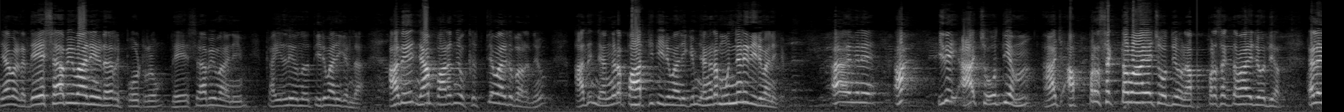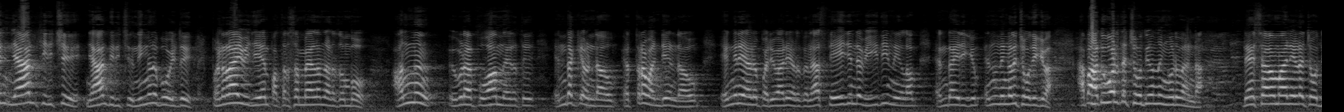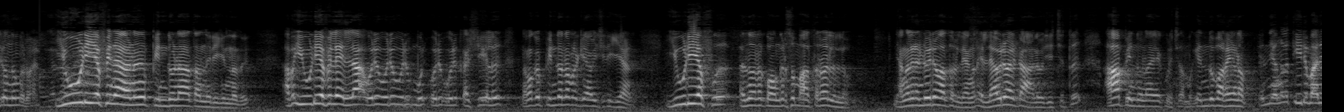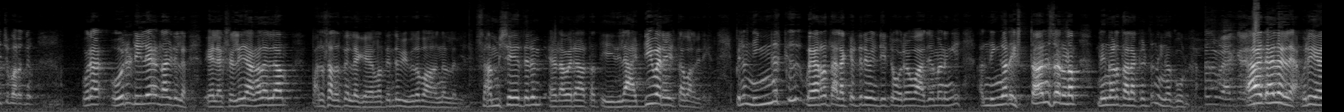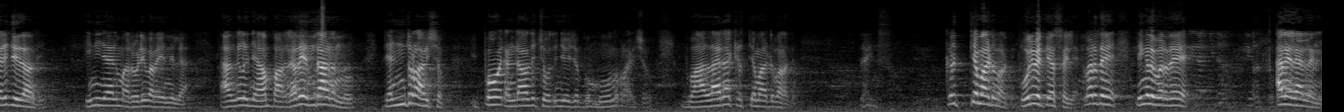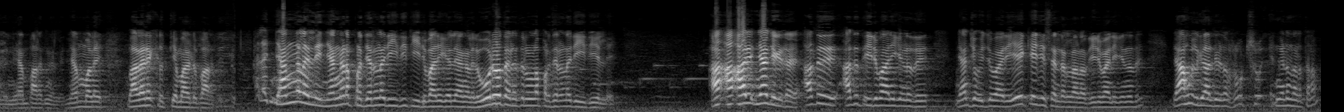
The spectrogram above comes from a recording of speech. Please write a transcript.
ഞാൻ പറയട്ടെ ദേശാഭിമാനിയുടെ റിപ്പോർട്ടറും ദേശാഭിമാനിയും കൈരളി ഒന്ന് തീരുമാനിക്കണ്ട. അത് ഞാൻ പറഞ്ഞു കൃത്യമായിട്ട് പറഞ്ഞു. അത് ഞങ്ങളുടെ പാർട്ടി തീരുമാനിക്കും ഞങ്ങളുടെ മുന്നണി തീരുമാനിക്കും. ആ അങ്ങനെ ആ ഇത് ആ ചോദ്യം ആ അപ്രസക്തമായ ചോദ്യമാണ് അപ്രസക്തമായ ചോദ്യം. അല്ല ഞാൻ തിരിച്ച് ഞാൻ തിരിച്ച് നിങ്ങൾ പോയിട്ട് പിണറായി വിജയൻ പത്രസമ്മേളനം നടത്തുമ്പോൾ അങ്ങ് ഇവിടെ പോകാൻ നേരത്ത് എന്തൊക്കെ ഉണ്ടാവും? എത്ര വണ്ടി ഉണ്ടാവും? എങ്ങനെയാണ് പരിപാടി നടത്തുന്നത്? ആ സ്റ്റേജിന്റെ വീതി നീളം എന്തായിരിക്കും എന്ന് നിങ്ങൾ ചോദിക്കുക. അപ്പൊ അതുപോലത്തെ ചോദ്യമൊന്നും ഇങ്ങോട്ട് വേണ്ട. ദേശാഭിമാനിയുടെ ചോദ്യമൊന്നും ഇങ്ങോട്ട് വേണ്ട. യു ഡി എഫിനാണ് പിന്തുണ തന്നിരിക്കുന്നത്. അപ്പൊ യു ഡി എഫിലെ എല്ലാ ഒരു ഒരു ഒരു ഒരു കക്ഷികൾ നമുക്ക് പിന്തുണ പ്രഖ്യാപിച്ചിരിക്കുകയാണ്. യു ഡി എഫ് എന്ന് പറഞ്ഞ കോൺഗ്രസ് മാത്രമല്ലല്ലോ. ഞങ്ങൾ രണ്ടുപേരും മാത്രമല്ല. ഞങ്ങൾ എല്ലാവരുമായിട്ട് ആലോചിച്ചിട്ട് ആ പിന്തുണയെക്കുറിച്ച് നമുക്ക് എന്തു പറയണം എന്ന് ഞങ്ങൾ തീരുമാനിച്ചു പറഞ്ഞു. ഒരു ഒരു ഡിലേ ഉണ്ടായിട്ടില്ല. ഇലക്ഷനിൽ ഞങ്ങളെല്ലാം പല സ്ഥലത്തല്ലേ കേരളത്തിന്റെ വിവിധ ഭാഗങ്ങളിലല്ലേ. സംശയത്തിനും ഇടവരാത്ത രീതിയിൽ അടിവരയിട്ടാണ് പറഞ്ഞിരിക്കുന്നത്. പിന്നെ നിങ്ങൾക്ക് വേറെ തലക്കെട്ടിന് വേണ്ടിയിട്ട് ഓരോ വാചകം വേണമെങ്കിൽ അത് നിങ്ങളുടെ ഇഷ്ടാനുസരണം നിങ്ങളുടെ തലക്കെട്ട് നിങ്ങൾക്ക് കൊടുക്കാം. ആ, അല്ല അല്ല ഒരു കാര്യം ചെയ്താൽ മതി. ഇനി ഞാൻ മറുപടി പറയുന്നില്ല. താങ്കൾ ഞാൻ പറഞ്ഞത് എന്താണെന്ന് രണ്ട് പ്രാവശ്യം. ഇപ്പോൾ രണ്ടാമത് ചോദ്യം ചോദിച്ചപ്പോൾ മൂന്ന് പ്രാവശ്യം. വളരെ കൃത്യമായിട്ട് പറഞ്ഞു. താങ്ക്സ് കൃത്യമായിട്ട് പറഞ്ഞു. ഒരു വ്യത്യാസമില്ല വെറുതെ നിങ്ങൾ വെറുതെ അല്ലല്ല അല്ല അല്ല അല്ല, ഞാൻ പറഞ്ഞല്ല നമ്മൾ വളരെ കൃത്യമായിട്ട് പറഞ്ഞു. അല്ല ഞങ്ങളല്ലേ? ഞങ്ങളുടെ പ്രചരണ രീതി തീരുമാനിക്കുന്നത് ഞങ്ങളല്ലേ ഓരോ തരത്തിലുള്ള പ്രചരണ രീതിയല്ലേ? ഞാൻ ചോദിക്കട്ടെ. അത് അത് തീരുമാനിക്കുന്നത് ഞാൻ ചോദിച്ച മാതിരി എ കെ ജി സെന്ററിലാണോ തീരുമാനിക്കുന്നത്? രാഹുൽ ഗാന്ധിയുടെ റോഡ് ഷോ എങ്ങനെ നടത്തണം?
